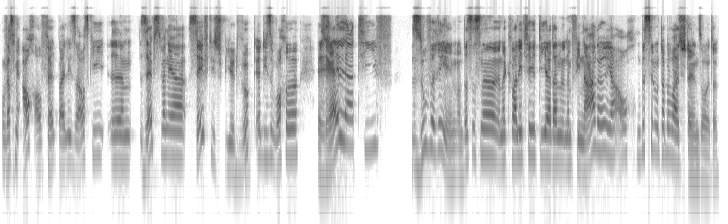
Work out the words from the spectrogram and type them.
Und was mir auch auffällt bei Lisowski, ähm, selbst wenn er Safeties spielt, wirkt er diese Woche relativ souverän. Und das ist eine, eine Qualität, die er dann in einem Finale ja auch ein bisschen unter Beweis stellen sollte.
